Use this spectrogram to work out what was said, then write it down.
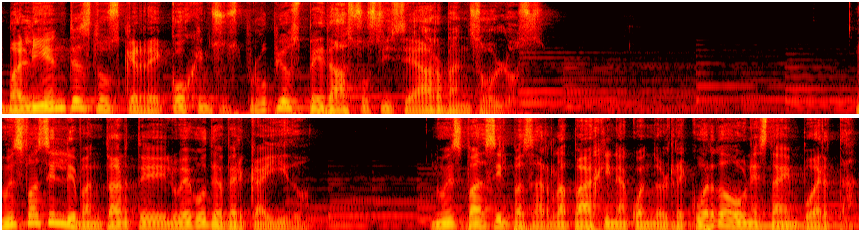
Valientes los que recogen sus propios pedazos y se arman solos. No es fácil levantarte luego de haber caído. No es fácil pasar la página cuando el recuerdo aún está en puerta.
